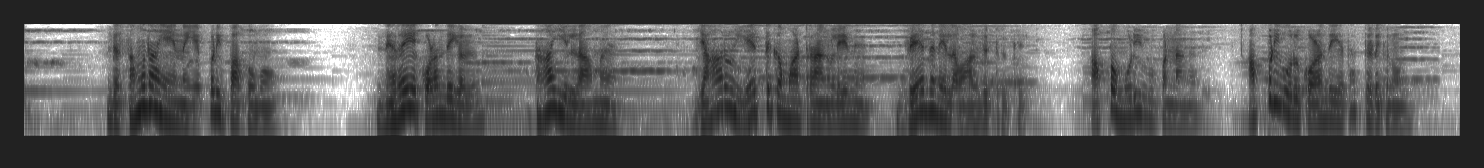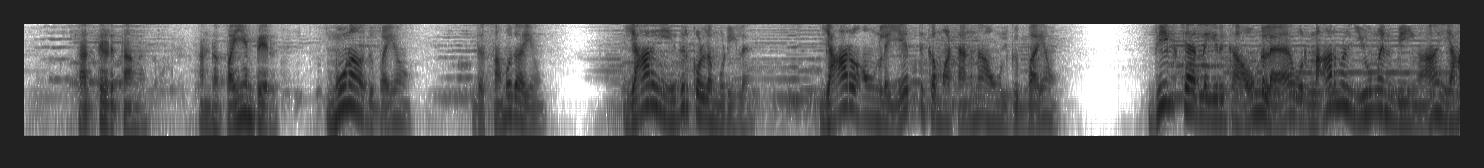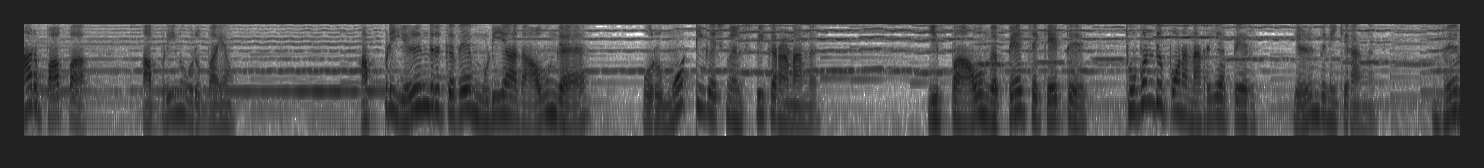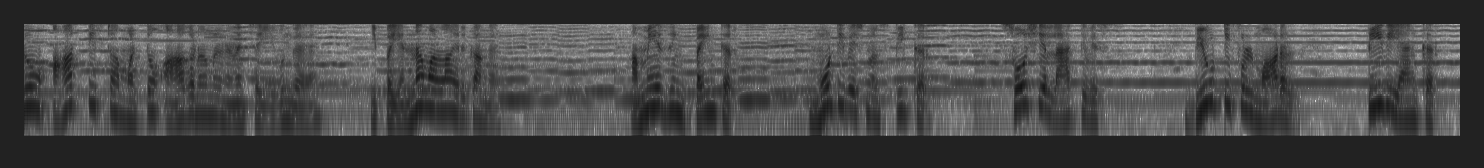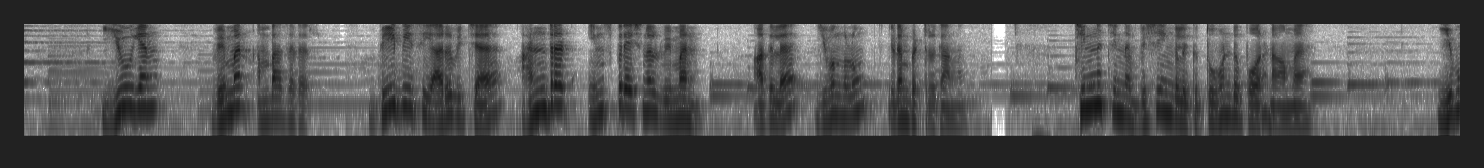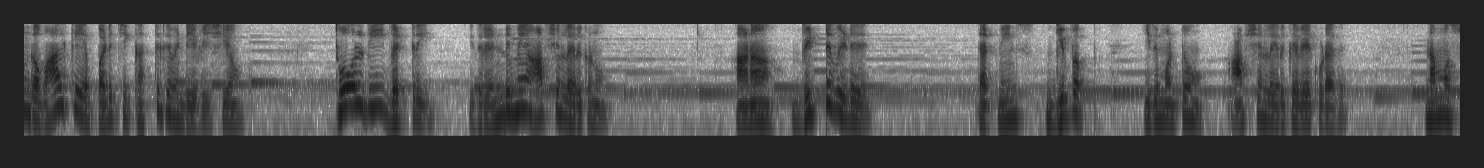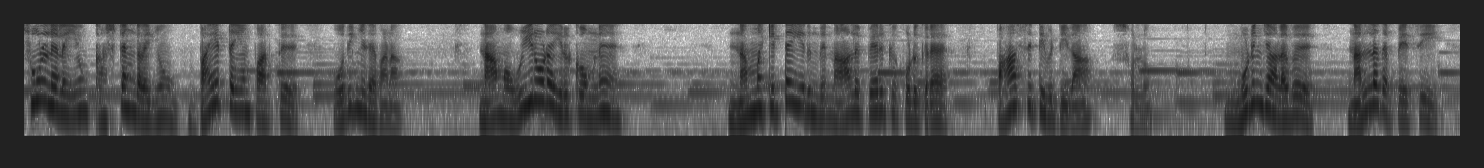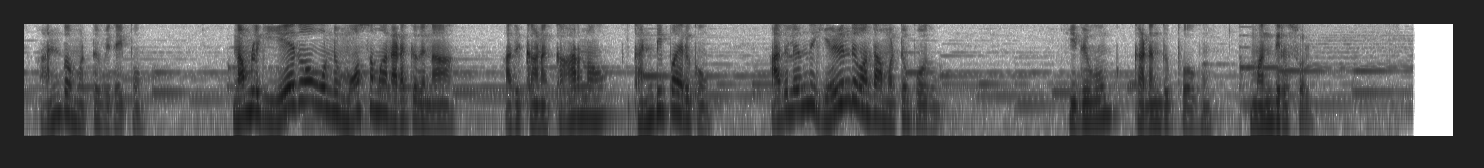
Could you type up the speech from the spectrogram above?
இந்த சமுதாயம் என்னை எப்படி பார்க்குமோ? நிறைய குழந்தைகள் தாய் இல்லாம யாரும் ஏத்துக்க மாட்டுறாங்களேன்னு வேதனையில வாழ்ந்துட்டு இருக்கு அப்ப முடிவு பண்ணாங்க. அப்படி ஒரு குழந்தைய தத்தெடுக்கணும் தத்தெடுத்தாங்க. அந்த பையன் பேர். மூணாவது பயம் இந்த சமுதாயம். யாரையும் எதிர்கொள்ள முடியல. யாரும் அவங்கள ஏத்துக்க மாட்டாங்கன்னு அவங்களுக்கு பயம். வீல் சேர்ல இருக்க அவங்கள ஒரு நார்மல் ஹியூமன் பீயிங்கா யாரு பாப்பா? அப்படின்னு ஒரு பயம். அப்படி எழுந்திருக்கவே முடியாத அவங்க ஒரு மோட்டிவேஷனல் ஸ்பீக்கர் ஆனாங்க. இப்போ அவங்க பேச்சை கேட்டு துவண்டு போன நிறைய பேர் எழுந்து நிற்கிறாங்க வெறும் ஆர்டிஸ்டா மட்டும் ஆகணும்னு நினைச்ச இவங்க இப்போ என்னவெல்லாம் இருக்காங்க? Amazing painter motivational speaker social activist beautiful model TV anchor UN women ambassador BBC அறிவிச்ச hundred inspirational women அதில் இவங்களும் இடம்பெற்றிருக்காங்க. சின்ன சின்ன விஷயங்களுக்கு துவண்டு போகிற நாம இவங்க வாழ்க்கையை படித்து கற்றுக்க வேண்டிய விஷயம். தோல்வி வெற்றி இது ரெண்டுமே ஆப்ஷனில் இருக்கணும். ஆனால் விட்டு விடு. தட் மீன்ஸ் கிவ் அப் இது மட்டும் ஆப்ஷனில் இருக்கவே கூடாது. நம்ம சூழ்நிலையும் கஷ்டங்களையும் பயத்தையும் பார்த்து ஒதுங்கிட வேணாம். நாம் உயிரோட இருக்கோம்னு நம்ம கிட்ட இருந்து நாலு பேருக்கு கொடுக்குற பாசிட்டிவிட்டி தான் சொல்லும். முடிஞ்ச அளவு நல்லதை பேசி அன்பை மட்டும் விதைப்போம். நம்மளுக்கு ஏதோ ஒன்று மோசமாக நடக்குதுன்னா அதுக்கான காரணம் கண்டிப்பாக இருக்கும். அதுலேருந்து எழுந்து வந்தால் மட்டும் போதும். இதுவும் கடந்து போகும். மந்திர சொல்.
